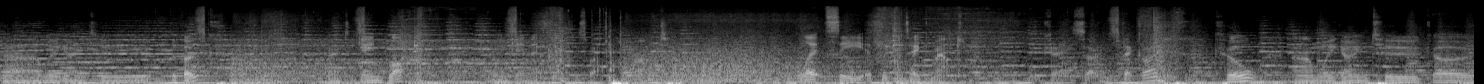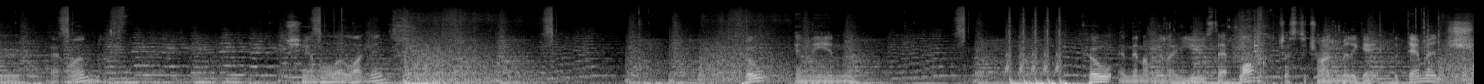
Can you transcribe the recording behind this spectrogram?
Uh, we're going to evoke. We're going to gain block. And gain that block as well. Right. Let's see if we can take him out. Okay, so that guy. Cool. Um, we're going to go that one. Channel a lightning. Cool. And then... Cool. And then I'm going to use that block just to try and mitigate the damage.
